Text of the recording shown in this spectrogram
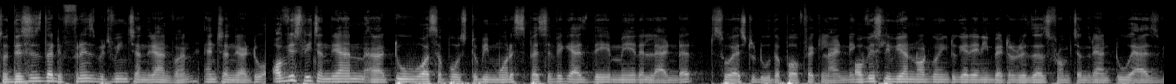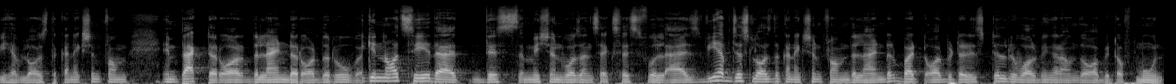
So this is the difference between Chandrayaan 1 and Chandrayaan 2. Obviously Chandrayaan uh, 2 was supposed to be more specific as they made a lander so as to do the perfect landing. Obviously we are not going to get any better results from Chandrayaan 2 as we have lost the connection from impactor or the lander or the rover. We cannot say that this mission was unsuccessful as we have just lost the connection from the lander but orbiter is still revolving around the orbit of moon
